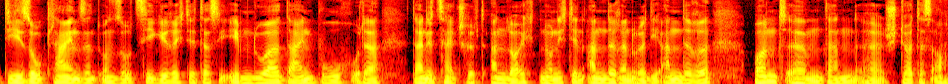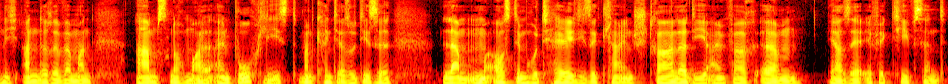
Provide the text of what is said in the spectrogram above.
die so klein sind und so zielgerichtet, dass sie eben nur dein Buch oder deine Zeitschrift anleuchten und nicht den anderen oder die andere. Und ähm, dann äh, stört das auch nicht andere, wenn man abends nochmal ein Buch liest. Man kennt ja so diese Lampen aus dem Hotel, diese kleinen Strahler, die einfach ähm, ja sehr effektiv sind.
